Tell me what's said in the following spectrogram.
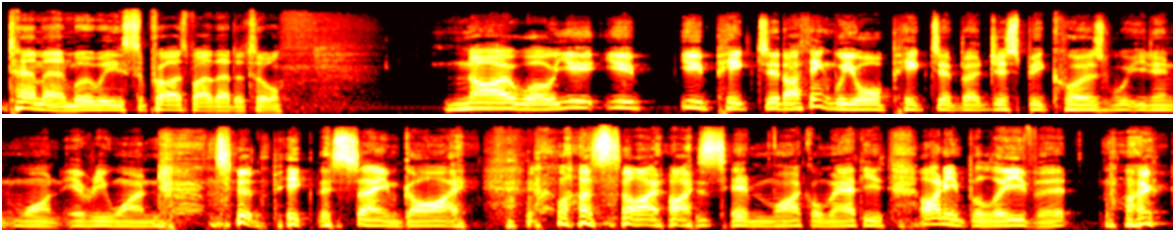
Tamman, were we surprised by that at all? No, well, you you you picked it. I think we all picked it, but just because we didn't want everyone to pick the same guy. Last night I said Michael Matthews. I didn't believe it. Like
